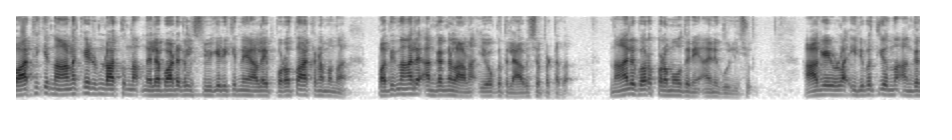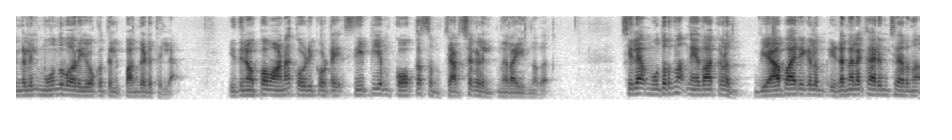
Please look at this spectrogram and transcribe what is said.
പാർട്ടിക്ക് നാണക്കേടുണ്ടാക്കുന്ന നിലപാടുകൾ സ്വീകരിക്കുന്നയാളെ പുറത്താക്കണമെന്ന് പതിനാല് അംഗങ്ങളാണ് യോഗത്തിൽ ആവശ്യപ്പെട്ടത്. നാല് പേർ പ്രമോദിനെ അനുകൂലിച്ചു. ആകെയുള്ള ഇരുപത്തിയൊന്ന് അംഗങ്ങളിൽ മൂന്ന് പേർ യോഗത്തിൽ പങ്കെടുത്തില്ല. ഇതിനൊപ്പമാണ് കോഴിക്കോട്ടെ സി കോക്കസും ചർച്ചകളിൽ നിറയുന്നത്. ചില മുതിർന്ന നേതാക്കളും വ്യാപാരികളും ഇടനിലക്കാരും ചേർന്ന്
